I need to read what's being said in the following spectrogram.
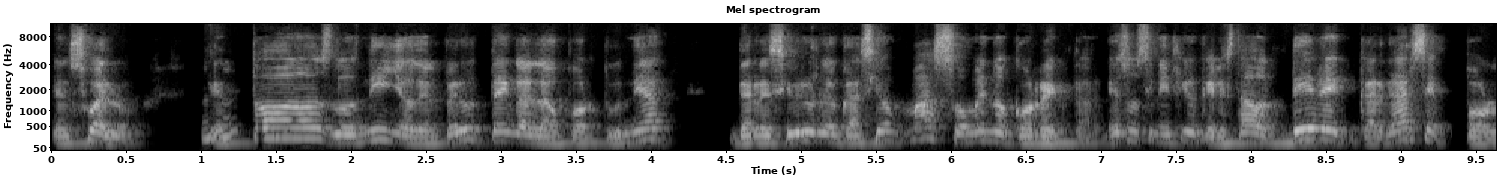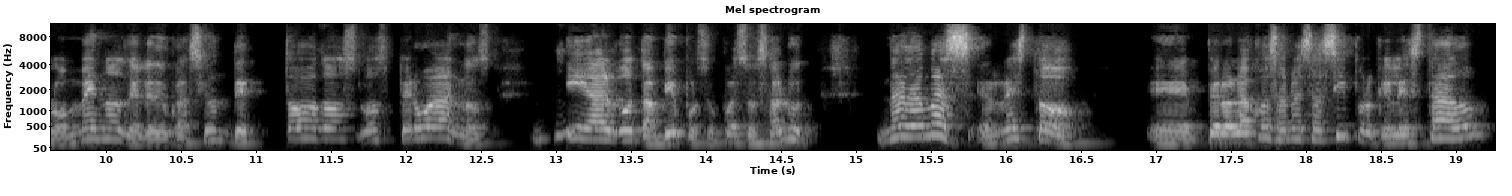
el suelo, que todos los niños del Perú tengan la oportunidad de recibir una educación más o menos correcta. Eso significa que el Estado debe cargarse por lo menos de la educación de todos los peruanos y algo también, por supuesto, salud. Nada más, el resto, eh, pero la cosa no es así porque el Estado,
